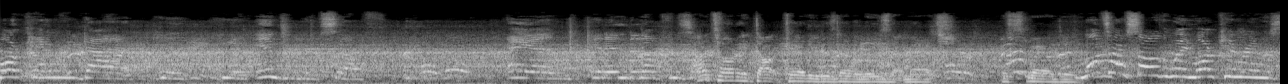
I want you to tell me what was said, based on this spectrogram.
Mark Henry got he injured himself, and it ended up I totally thought Cody was gonna lose that match. I swear I did. Once I saw way Mark Henry was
